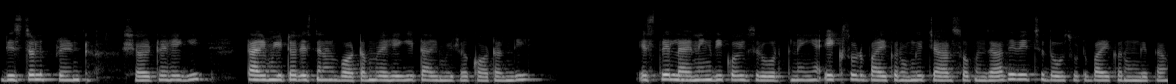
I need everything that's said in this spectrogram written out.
ਡਿਜੀਟਲ ਪ੍ਰਿੰਟ ਸ਼ਰਟ ਰਹੇਗੀ 2.5 ਮੀਟਰ ਇਸ ਦੇ ਨਾਲ ਬਾਟਮ ਰਹੇਗੀ 2.5 ਮੀਟਰ ਕਾਟਨ ਦੀ। ਇਸ ਤੇ ਲਾਈਨਿੰਗ ਦੀ ਕੋਈ ਜ਼ਰੂਰਤ ਨਹੀਂ ਹੈ। ਇੱਕ ਸੂਟ ਬਾਈ ਕਰੋਗੇ 450 ਦੇ ਵਿੱਚ, ਦੋ ਸੂਟ ਬਾਈ ਕਰੋਗੇ ਤਾਂ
